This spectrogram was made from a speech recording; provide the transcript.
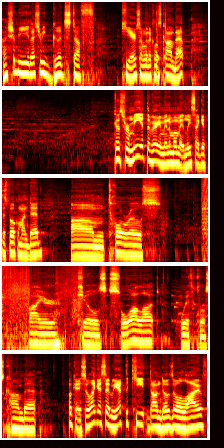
that should be that should be good stuff here. So I'm gonna close combat. Because for me, at the very minimum, at least I get this Pokemon dead. Um, Tauros, Fire kills Swalot with close combat. Okay, so like I said, we have to keep Dondozo alive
